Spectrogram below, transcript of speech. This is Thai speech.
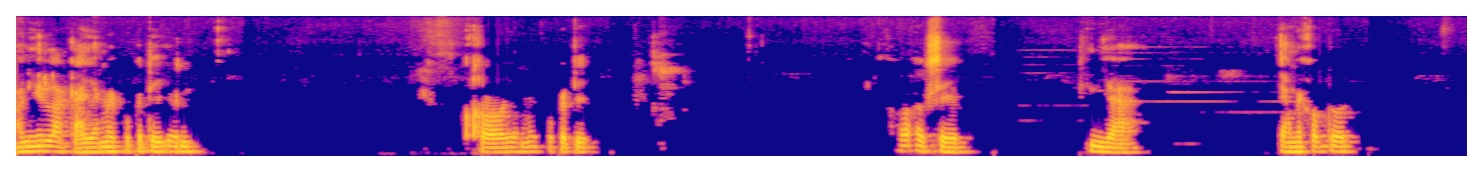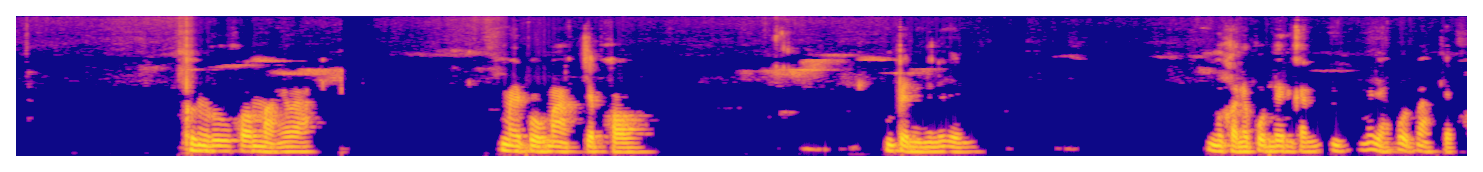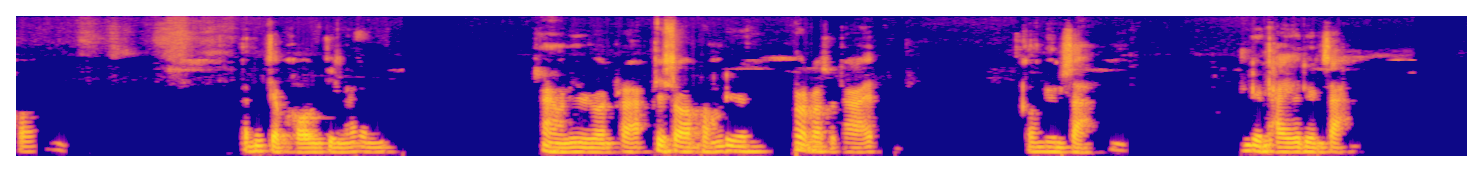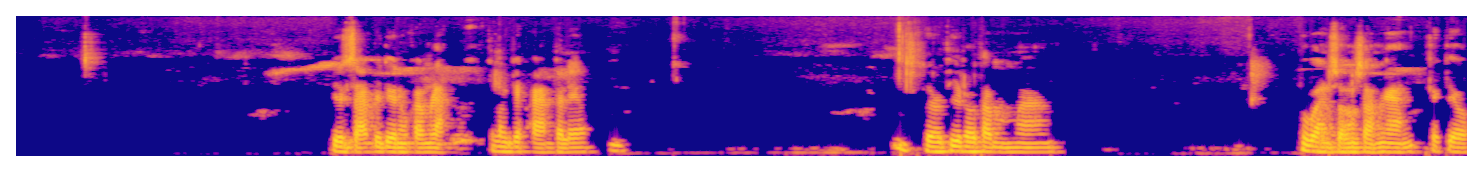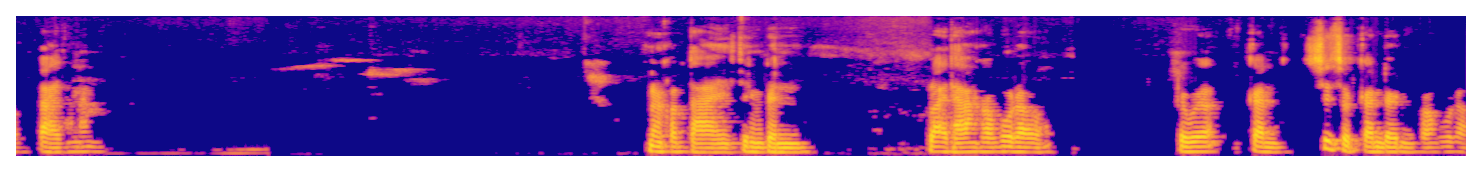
อันนี้ร่างกายยังไม่ปกติอยู่คอยังไม่ปกติคออักเสบกินยายังไม่ครบโดสเพิ่งรู้ความหมายว่า ไม่ปวดมากเจ็บคอมันเป็นอย่างนี้เอง มื่อก่อนเราพูดเล่นกัน ไม่อยากพูดมากเจ็บคอตอนนี้เจ็บคอจริงๆแล้วตอนนี้อ้าวนี่วันพระที่สองของเดือนวันสุดท้าย ของเดือนสามเดือนไทยเดือนสามเดือนสามเป็นเดือนของความรักกำลังจะผ่านไปแล้วเรื่องที่เราทำมา เมื่อวานสองสามงานก็เกี่ยวตายทั้งนั้น นั่นความตายจึงเป็นปลายทางของพวกเราหรือว่าการสิ้นสุดการเดินของพวกเรา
